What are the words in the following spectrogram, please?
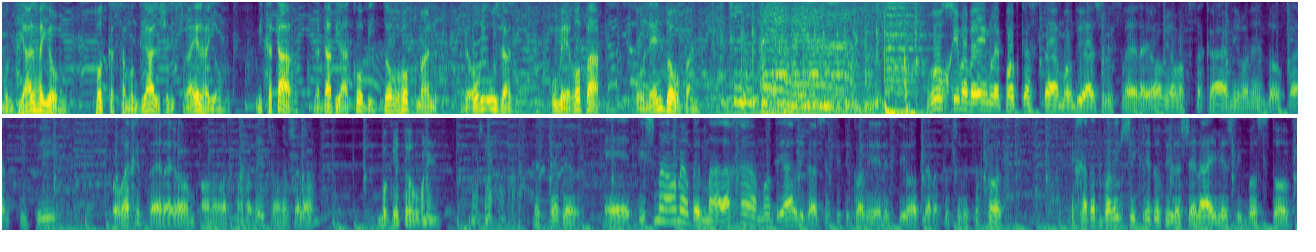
מונדיאל היום, פודקאסט המונדיאל של ישראל היום. מקטר, נדב יעקבי, דור הופמן ואורי אוזן. ומאירופה, רונן דורפן. ברוכים הבאים לפודקאסט המונדיאל של ישראל היום, יום הפסקה, אני רונן דורפן, איתי עורך ישראל היום, עומר לחמנוביץ', עומר שלום. בוקר טוב רונן, מה שלומך? בסדר. Uh, תשמע, עומר, במהלך המונדיאל, בגלל שעשיתי כל מיני נסיעות לארצות שמשחקות, אחד הדברים שהטריד אותי זה השאלה האם יש לי בוס טוב.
